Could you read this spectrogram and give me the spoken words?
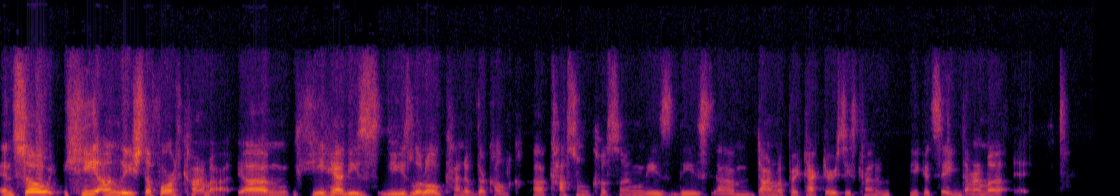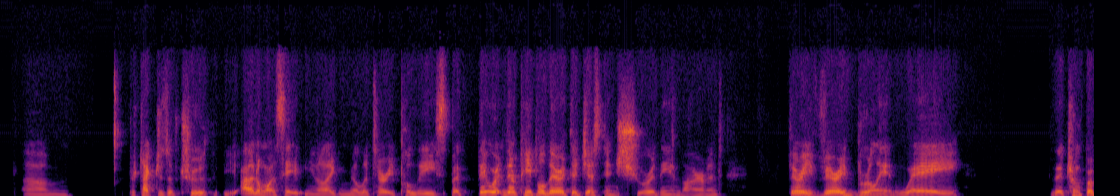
And so he unleashed the fourth karma. Um, he had these these little kind of they're called uh, kasung kusung these these um, dharma protectors. These kind of you could say dharma um, protectors of truth. I don't want to say you know like military police, but they were they're people there to just ensure the environment. Very very brilliant way that Trungpa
